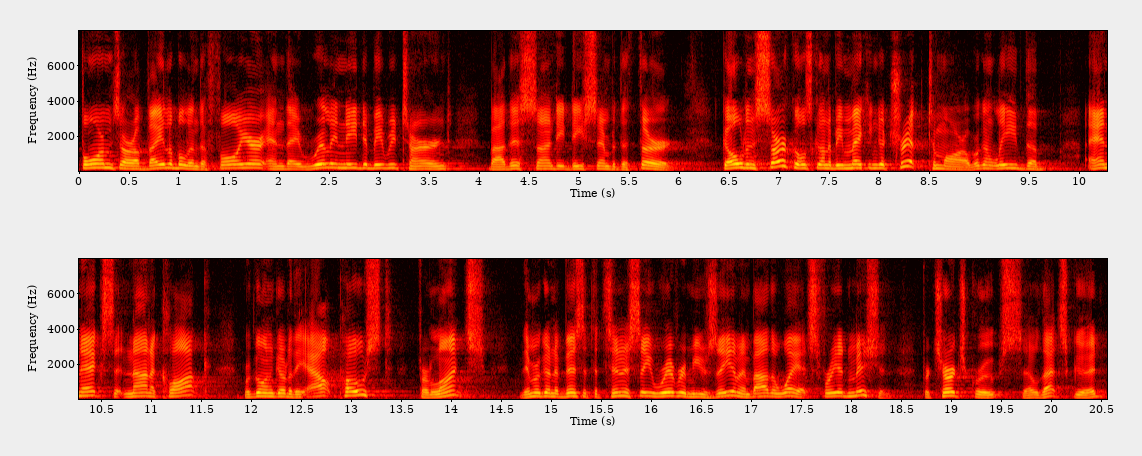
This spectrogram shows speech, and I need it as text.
forms are available in the foyer and they really need to be returned by this Sunday, December the 3rd. Golden Circle is going to be making a trip tomorrow. We're going to leave the annex at 9 o'clock. We're going to go to the outpost for lunch. Then we're going to visit the Tennessee River Museum. And by the way, it's free admission for church groups, so that's good.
